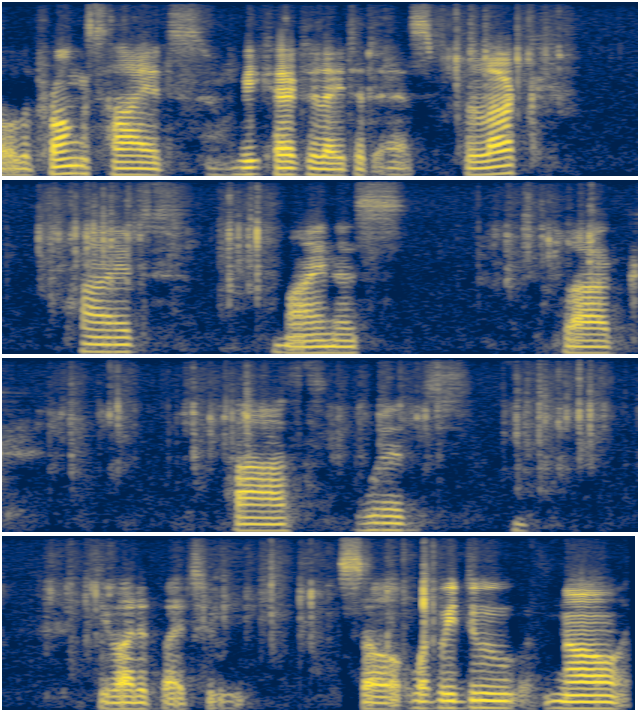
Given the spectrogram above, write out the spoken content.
So the prongs height we calculated as plug height minus plug path width divided by 2. So what we do now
